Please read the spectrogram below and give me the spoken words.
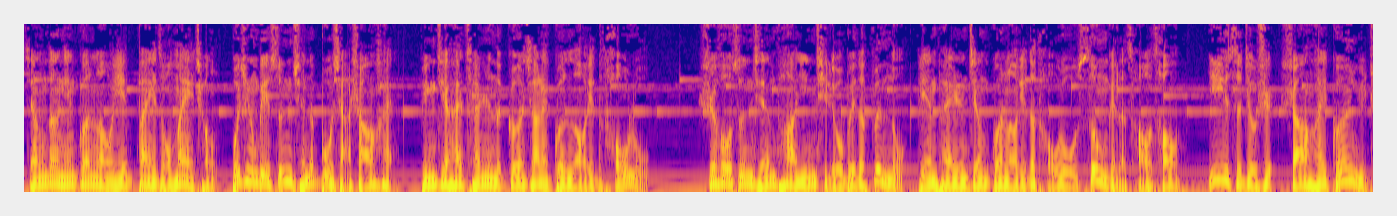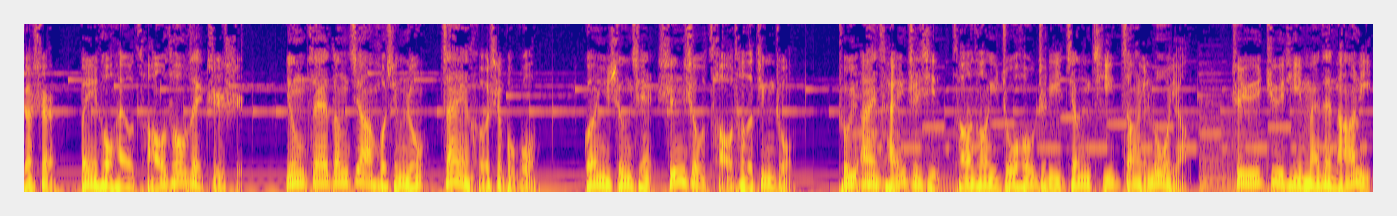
想当年关老爷败走麦城，不幸被孙权的部下杀害，并且还残忍地割下来关老爷的头颅。事后孙权怕引起刘备的愤怒，便派人将关老爷的头颅送给了曹操。意思就是杀害关羽这事儿背后还有曹操在指使，用栽赃嫁祸形容再合适不过。关羽生前深受曹操的敬重，出于爱才之心，曹操以诸侯之力将其葬于洛阳。至于具体埋在哪里，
